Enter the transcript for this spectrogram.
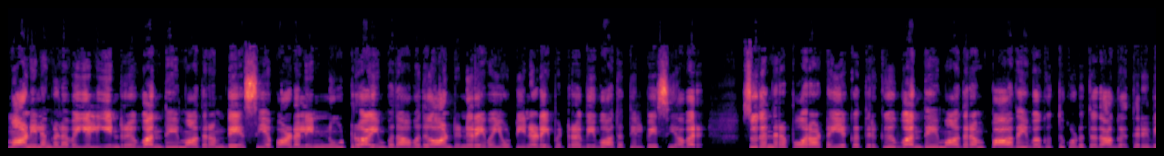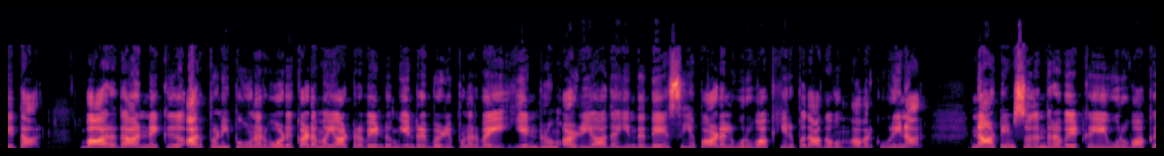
மாநிலங்களவையில் இன்று வந்தே மாதரம் தேசிய பாடலின் நூற்று ஐம்பதாவது ஆண்டு நிறைவையொட்டி நடைபெற்ற விவாதத்தில் பேசிய அவர் சுதந்திர போராட்ட இயக்கத்திற்கு வந்தே மாதரம் பாதை வகுத்து கொடுத்ததாக தெரிவித்தார். பாரத அன்னைக்கு அர்ப்பணிப்பு உணர்வோடு கடமையாற்ற வேண்டும் என்ற விழிப்புணர்வை என்றும் அழியாத இந்த தேசிய பாடல் உருவாக்கியிருப்பதாகவும் அவர் கூறினார். நாட்டின் சுதந்திர வேட்கையை உருவாக்க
